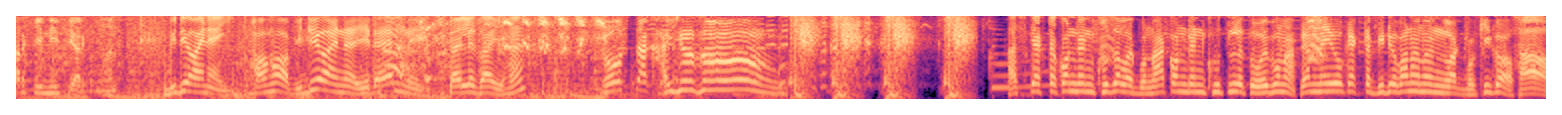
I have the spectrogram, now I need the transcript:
আর কি নিছি আর কি মানে। ভিডিও হয় নাই? হ হ ভিডিও হয় নাই এটা এমনি। তাইলে যাই হ্যাঁ? রোজটা খাইয়াছ আজকে একটা কন্টেন্ট খোঁজা লাগবো না কন্টেন্ট খুঁজলে তো হইব না। তেমনি হোক একটা ভিডিও বানানো লাগবো কি কস? হ্যাঁ।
